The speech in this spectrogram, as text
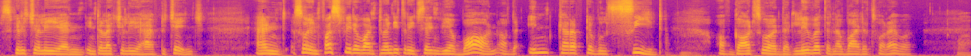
spiritually and intellectually, I have to change. And so in 1 Peter 1.23 it says, We are born of the incorruptible seed of God's word that liveth and abideth forever. Wow.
